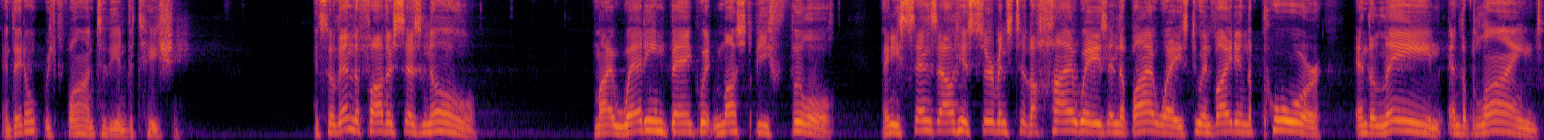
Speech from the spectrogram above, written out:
And they don't respond to the invitation. And so then the father says, no, my wedding banquet must be full. And he sends out his servants to the highways and the byways to invite in the poor and the lame and the blind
